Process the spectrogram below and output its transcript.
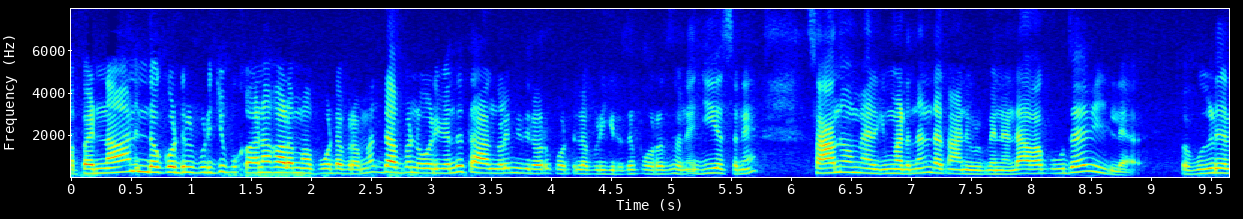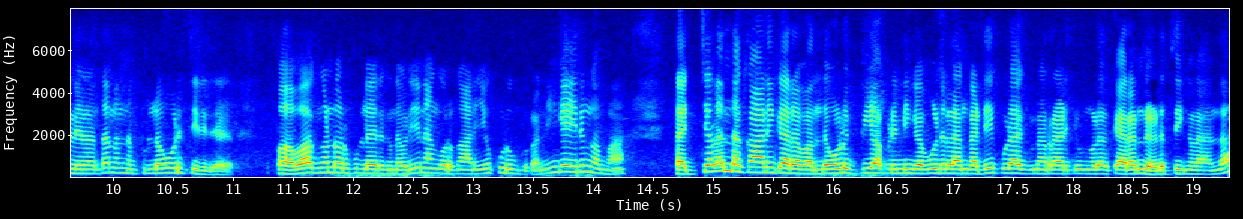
அப்போ நான் இந்த கொட்டில் பிடிச்சி கனகாலமாக போட்ட அப்புறமா தப்பன் ஓடி வந்து தாங்களும் இதில் ஒரு கொட்டில் பிடிக்கிறது போகிறது சொன்னேன். ஜிஎஸ்னே சாந்தவ மேலைக்கு மட்டும்தான் இந்த காணி கொடுப்பேன் அவக்கு உதவி இல்லை இப்போ வீடு இல்லைனா தான் அந்த பிள்ளை ஓடி தெரியுது இப்போ அவாங்கன்னு ஒரு பிள்ளை இருக்கிறபடியே நாங்கள் ஒரு காணியை கொடுக்குறோம் நீங்கள் இருங்கம்மா தச்சல இந்த காணிக்காரை வந்த ஒழுப்பி அப்படி நீங்கள் வீடெல்லாம் கட்டி கூட கிணறு அடிச்சு உங்களை கரண்ட் எடுத்தீங்களான்னா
